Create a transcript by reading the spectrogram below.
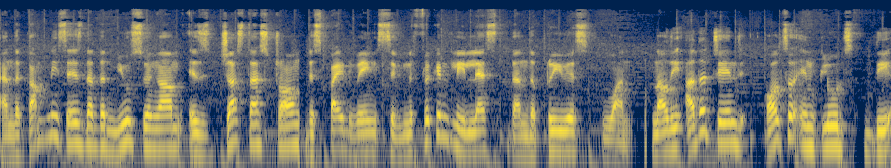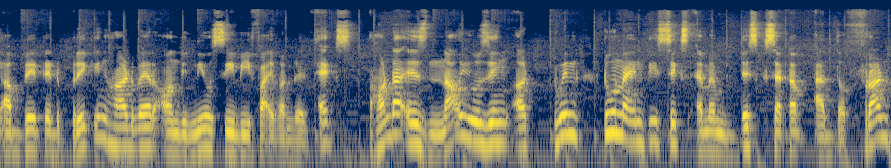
and the company says that the new swing arm is just as strong despite weighing significantly less than the previous one. Now the other change also includes the updated braking hardware on the new CB500X. Honda is now using a twin 296mm disc setup at the front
